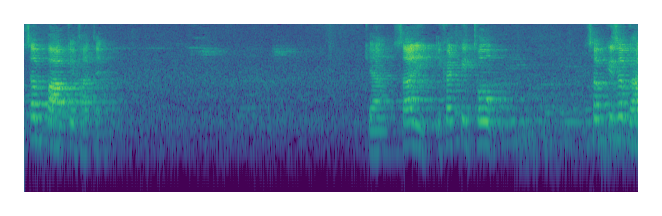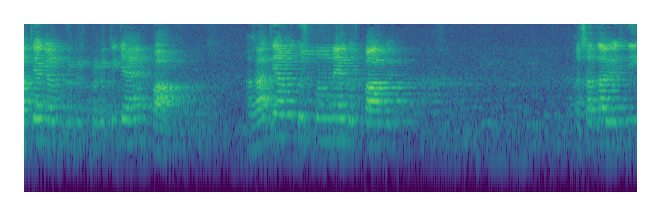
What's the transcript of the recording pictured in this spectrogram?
सब पाप के खाते हैं। क्या? सारी इकट्ठी थोक। सबकी सब घातिया प्रकृति क्या है? पाप। अघातिया में कुछ पुण्य है, कुछ पाप है। असता वेदनी।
